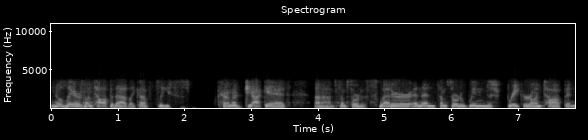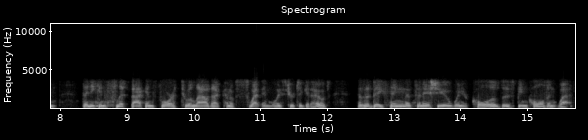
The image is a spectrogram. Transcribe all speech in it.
you know, layers on top of that, like a fleece kind of jacket, um, some sort of sweater, and then some sort of wind breaker on top. And then you can flip back and forth to allow that kind of sweat and moisture to get out. Because a big thing that's an issue when you're cold is being cold and wet.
